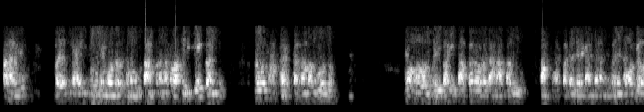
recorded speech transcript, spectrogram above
Paham ya? Kalau kiai ini yang mondok seneng utang pernah kalau jadi kan, lu sabar, gak gampang bodoh. Mau ngelom dari bayi sabar orang anak kali, sabar. Padahal dari kandangan juga bodoh.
